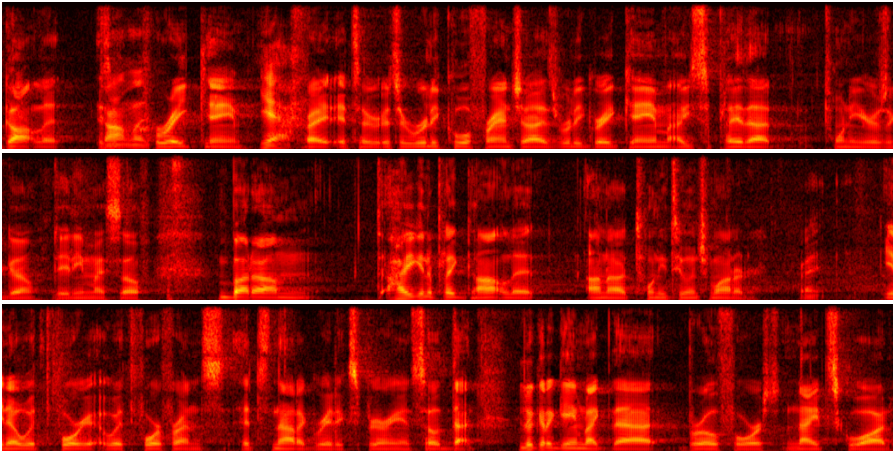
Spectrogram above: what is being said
Gauntlet is Gauntlet. a great game. Yeah. Right. It's a it's a really cool franchise. Really great game. I used to play that 20 years ago, dating myself. But um, how are you gonna play Gauntlet on a 22 inch monitor? right. you know, with four with four friends. It's not a great experience. So that look at a game like that, Broforce, Night Squad.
